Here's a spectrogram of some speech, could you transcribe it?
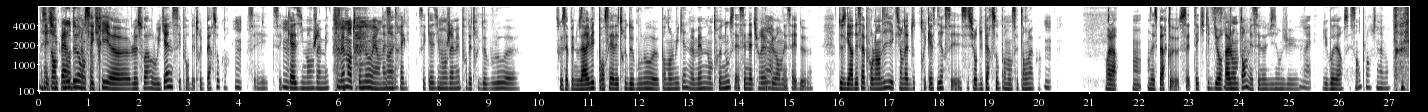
Mais quand nous de deux, on s'écrit euh, le soir ou le week-end, c'est pour des trucs perso, quoi. Mm. C'est, c'est Mm. quasiment jamais. Même entre nous, et on a Ouais. cette règle. C'est quasiment jamais pour des trucs de boulot. euh, Parce que ça peut nous arriver de penser à des trucs de boulot euh, pendant le week-end, mais même entre nous, c'est assez naturel Ouais. qu'on essaye de, de se garder ça pour lundi et que si on a d'autres trucs à se dire, c'est, c'est sur du perso pendant ces temps-là, quoi. Mm. Voilà. On, on espère que cet équilibre durera longtemps, mais c'est notre vision du, Ouais. du bonheur. C'est simple, hein, finalement.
